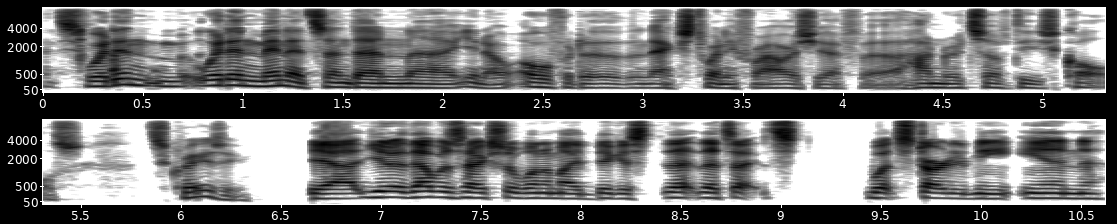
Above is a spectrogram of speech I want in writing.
it's within within minutes, and then uh, you know over the, the next 24 hours, you have uh, hundreds of these calls. It's crazy. Yeah, you know that was actually one of my biggest. That, that's uh, what started me in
